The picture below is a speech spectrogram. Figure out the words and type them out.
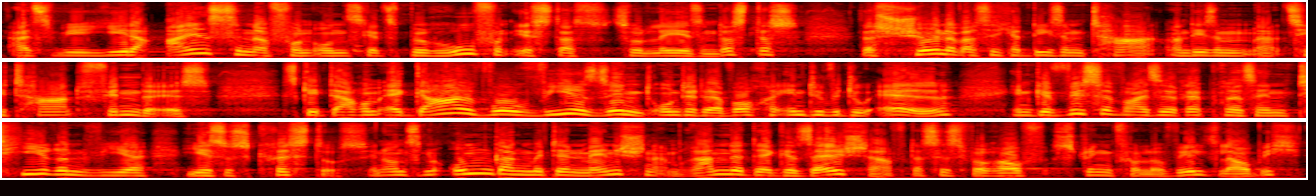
als wie jeder Einzelne von uns jetzt berufen ist, das zu lesen. Das, das, das Schöne, was ich an diesem, Ta an diesem äh, Zitat finde, ist, es geht darum, egal wo wir sind unter der Woche individuell, in gewisser Weise repräsentieren wir Jesus Christus. In unserem Umgang mit den Menschen am Rande der Gesellschaft, das ist worauf Stringfellow will, glaube ich,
